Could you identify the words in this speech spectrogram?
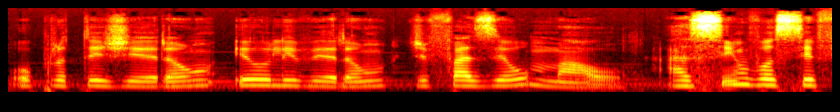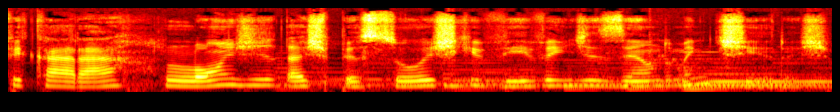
o protegerão e o livrarão de fazer o mal. Assim você ficará longe das pessoas que vivem dizendo mentiras.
